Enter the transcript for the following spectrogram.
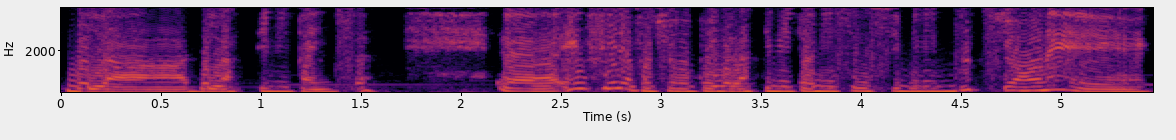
della, dell'attività in sé. Eh, e infine facciamo poi dell'attività di sensibilizzazione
